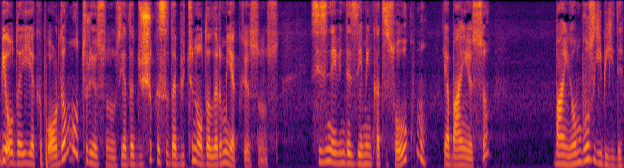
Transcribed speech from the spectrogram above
Bir odayı yakıp orada mı oturuyorsunuz ya da düşük ısıda bütün odaları mı yakıyorsunuz? Sizin evinde zemin katı soğuk mu? Ya banyosu? Banyon buz gibiydi.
